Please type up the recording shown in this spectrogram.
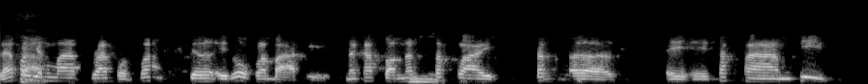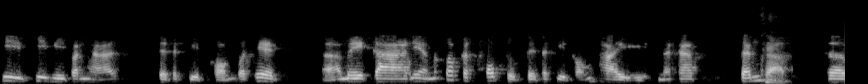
แล้วก็ยังมาปรากฏว่า เจอไอ้โรคระบาดอีกนะครับ ตอนนั้นอืมซัพพลายซัพเอ่อไอ้ไอ้ซัพพลามที่ที่ที่มีปัญหาเศรษฐกิจของประเทศเอ่ออเมริกาเนี่ยมันก็กระทบถึงเศรษฐกิจของไทยอีกนะครับฉะนั้นครับเอ่อ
